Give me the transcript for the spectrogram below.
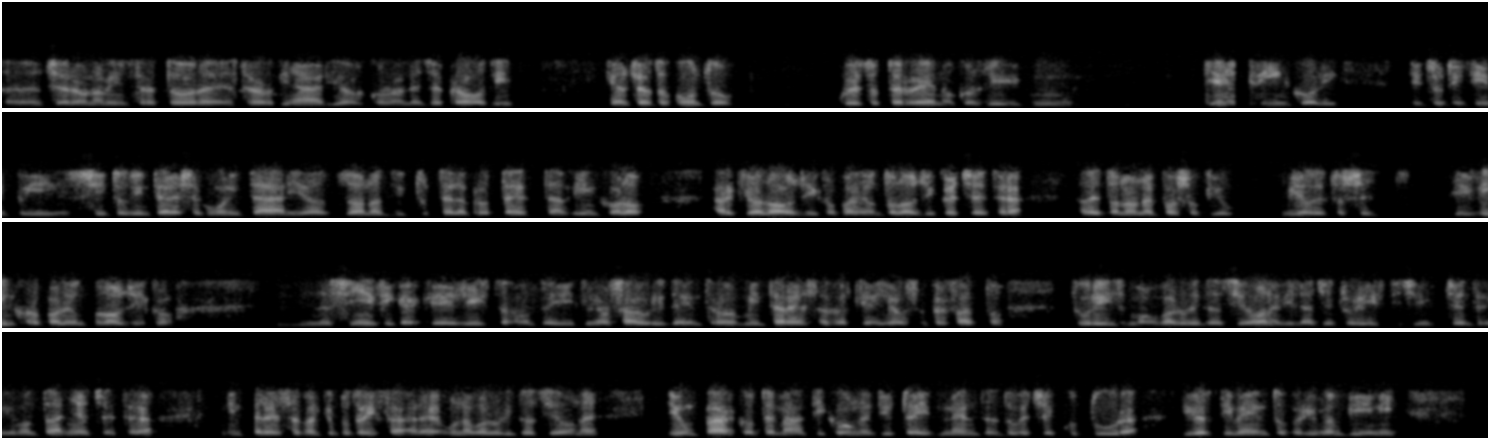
eh, c'era un amministratore straordinario con la legge Prodi che a un certo punto questo terreno così mh, pieno di vincoli di tutti i tipi, sito di interesse comunitario, zona di tutela protetta, vincolo archeologico, paleontologico, eccetera, ha detto non ne posso più. Io ho detto se il vincolo paleontologico significa che esistono dei dinosauri dentro, mi interessa perché io ho sempre fatto turismo, valorizzazione, villaggi turistici, centri di montagna, eccetera, mi interessa perché potrei fare una valorizzazione di un parco tematico, un edutainment dove c'è cultura, divertimento per i bambini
